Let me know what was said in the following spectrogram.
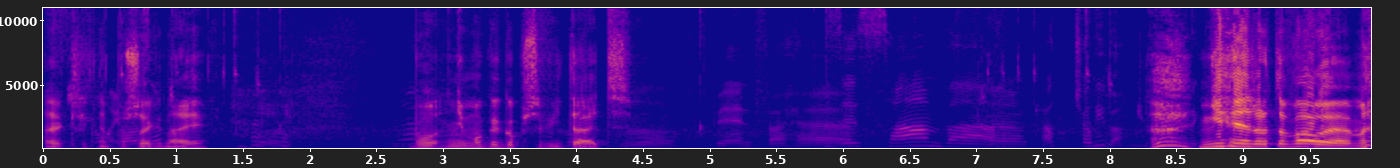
E, kliknę pożegnaj. Bo nie mogę go przywitać. China Cabbage.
